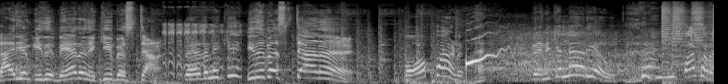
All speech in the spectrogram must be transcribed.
കാര്യം ഇത് വേദനയ്ക്ക് ബെസ്റ്റ് ആണ്. വേദനയ്ക്ക്? ഇത് ബെസ്റ്റ് ആണ്. കോപ്പാണ് ഇതെനിക്കെല്ലാം അറിയാവൂ? സാറേ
